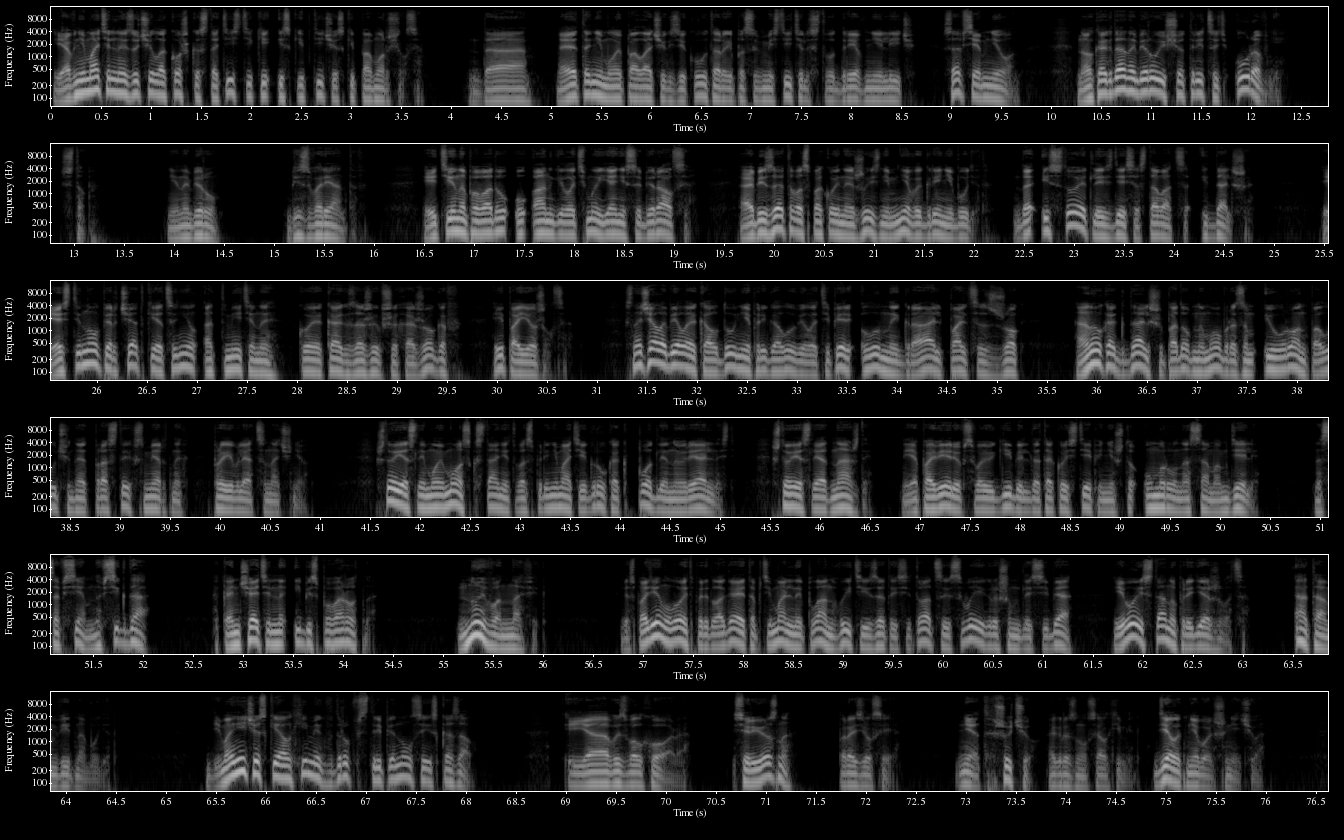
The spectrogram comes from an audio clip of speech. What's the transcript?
Я внимательно изучил окошко статистики и скептически поморщился. Да, это не мой палач-экзекутор и по совместительству древний лич. Совсем не он. Но когда наберу еще 30 уровней... Стоп. Не наберу. Без вариантов. Идти на поводу у ангела тьмы я не собирался, а без этого спокойной жизни мне в игре не будет. Да и стоит ли здесь оставаться и дальше? Я стянул перчатки оценил отметины кое-как заживших ожогов и поежился. Сначала белая колдунья приголубила, теперь лунный Грааль пальцы сжег. А ну как дальше подобным образом и урон, полученный от простых смертных, проявляться начнет. Что если мой мозг станет воспринимать игру как подлинную реальность? Что если однажды я поверю в свою гибель до такой степени, что умру на самом деле? Насовсем, навсегда. Окончательно и бесповоротно. Ну его нафиг. Господин Ллойд предлагает оптимальный план выйти из этой ситуации с выигрышем для себя. Его и стану придерживаться. А там видно будет. Демонический алхимик вдруг встрепенулся и сказал. «Я вызвал Хоара». «Серьезно?» — поразился я. «Нет, шучу», — огрызнулся алхимик. «Делать мне больше нечего».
